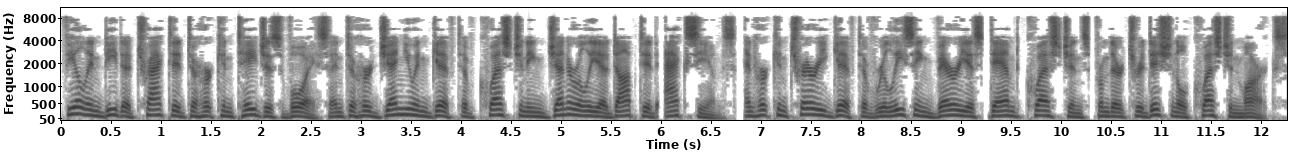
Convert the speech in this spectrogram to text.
feel indeed attracted to her contagious voice and to her genuine gift of questioning generally adopted axioms, and her contrary gift of releasing various damned questions from their traditional question marks.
